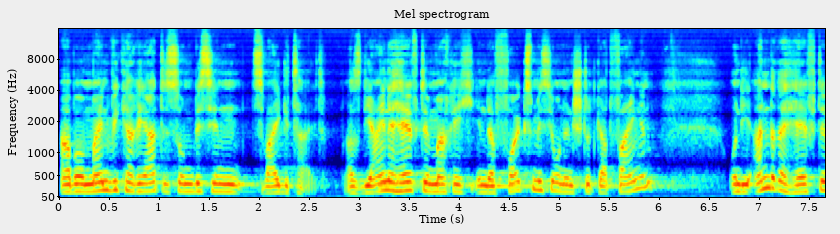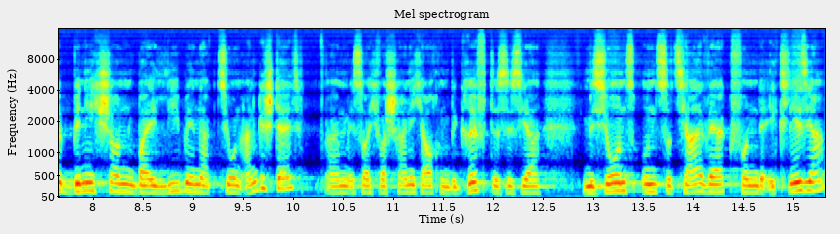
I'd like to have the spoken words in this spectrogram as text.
aber mein Vikariat ist so ein bisschen zweigeteilt. Also die eine Hälfte mache ich in der Volksmission in Stuttgart-Vaihingen und die andere Hälfte bin ich schon bei Liebe in Aktion angestellt. Ähm, ist euch wahrscheinlich auch ein Begriff. Das ist ja Missions- und Sozialwerk von der Ecclesia.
